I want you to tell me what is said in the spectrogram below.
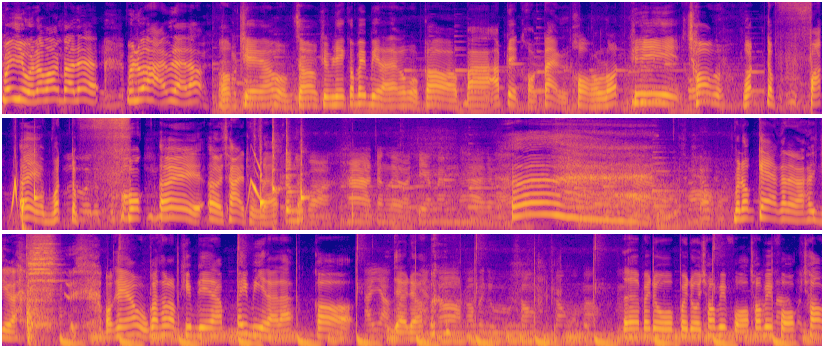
ไม่อยู่แล้วมั้งตอนนี้ไม่รู้หายไปไหนแล้ว โอเคครับผมสำหรับคลิปนี้ก็ไม่มีอะไรครับผม ก็มาอัปเดตของแต่งของรถที่ช่อง what the fuck เอ้ย what the fuck เอ้ย เออ ใช่ถูกแล้ว สนุกว่ะห้าจังเลยว่ะเจมแม่งห้าจังวะ เอ้ยชอบว่ะ ไม่ต้องแก้กันเลยนะจริงๆอะโอเคครับผมก็สำหรับคลิปนี้นะครับไม่มีอะไรแล้วก็ถ้าอยากเดี๋ยวเดี๋ยวก็ก็ไปดูช่องช่องผมเอาเออไปดูไปดูช่องพี่โฟกช่องพี่โฟกช่อง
